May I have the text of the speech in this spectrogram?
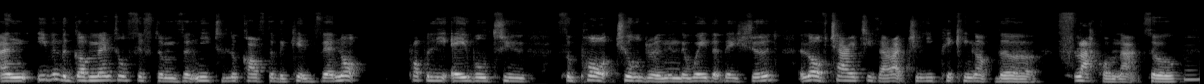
and even the governmental systems that need to look after the kids they're not properly able to support children in the way that they should a lot of charities are actually picking up the slack on that so mm.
